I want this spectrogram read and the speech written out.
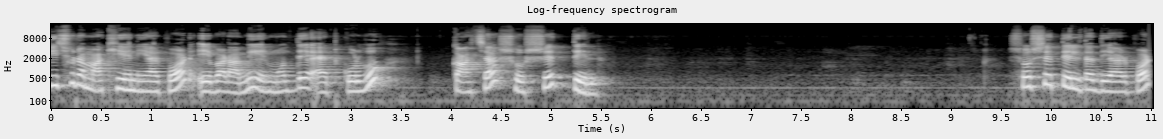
কিছুটা মাখিয়ে নেওয়ার পর এবার আমি এর মধ্যে অ্যাড করব কাঁচা সর্ষের তেল। সর্ষের তেলটা দেওয়ার পর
